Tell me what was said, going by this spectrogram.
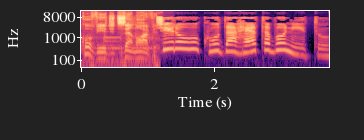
Covid-19. Tira o cu da reta bonito.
